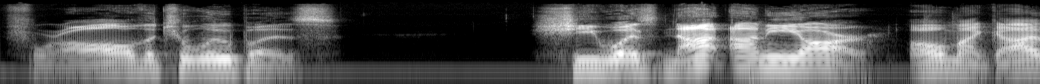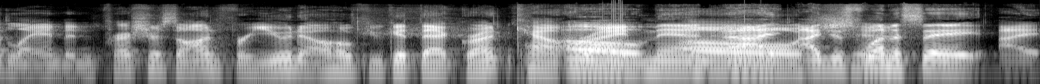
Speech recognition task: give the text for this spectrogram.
For all the chalupas, she was not on ER. Oh my God, Landon, pressure's on for you now. Hope you get that grunt count right. Oh right. man, And I, Oh, I just want to say I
